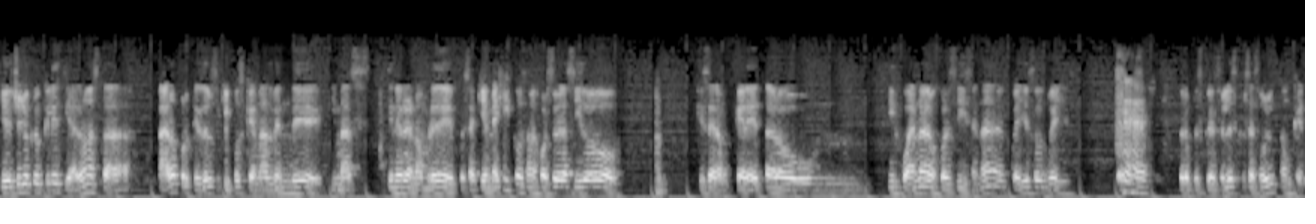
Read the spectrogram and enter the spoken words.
Y de hecho yo creo que le tiraron hasta claro porque es de los equipos que más vende y más tiene renombre de, pues aquí en México. O sea, a lo mejor si hubiera sido, que será? Un Querétaro o un Tijuana, a lo mejor sí dicen, ah, güeyes, esos güeyes. Pero, pues Cruz Azul es Cruz Azul, aunque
